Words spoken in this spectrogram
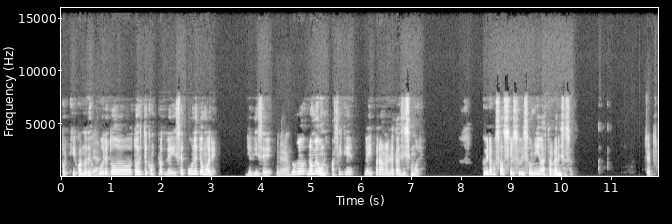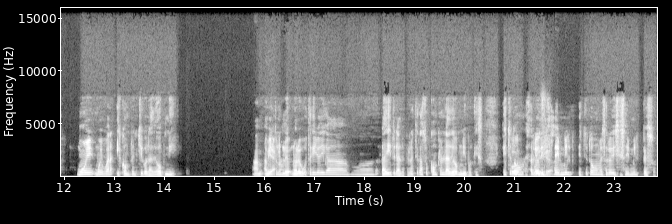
porque cuando descubre todo, todo este complot le dicen, únete o muere. Y él dice, no, me, uno, así que le dispararon en la cabeza y se muere. ¿Qué hubiera pasado si él se hubiese unido a esta organización? Muy, muy buena. Y compren, chicos, la de OVNI. A, mí esto no le, gusta que yo diga uh, las editoriales, pero en este caso compren la de OVNI porque este tomo me salió 16 mil, este tomo me salió 16 mil pesos.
